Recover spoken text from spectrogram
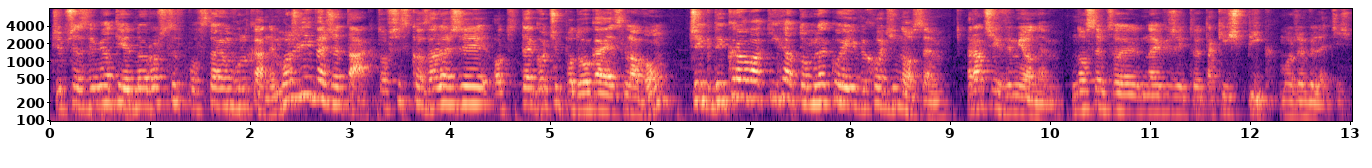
Czy przez wymioty jednorożców powstają wulkany? Możliwe, że tak. To wszystko zależy od tego, czy podłoga jest lawą. Czy gdy krowa kicha, to mleko jej wychodzi nosem? Raczej wymionem. Nosem co najwyżej to taki szpik może wylecieć.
